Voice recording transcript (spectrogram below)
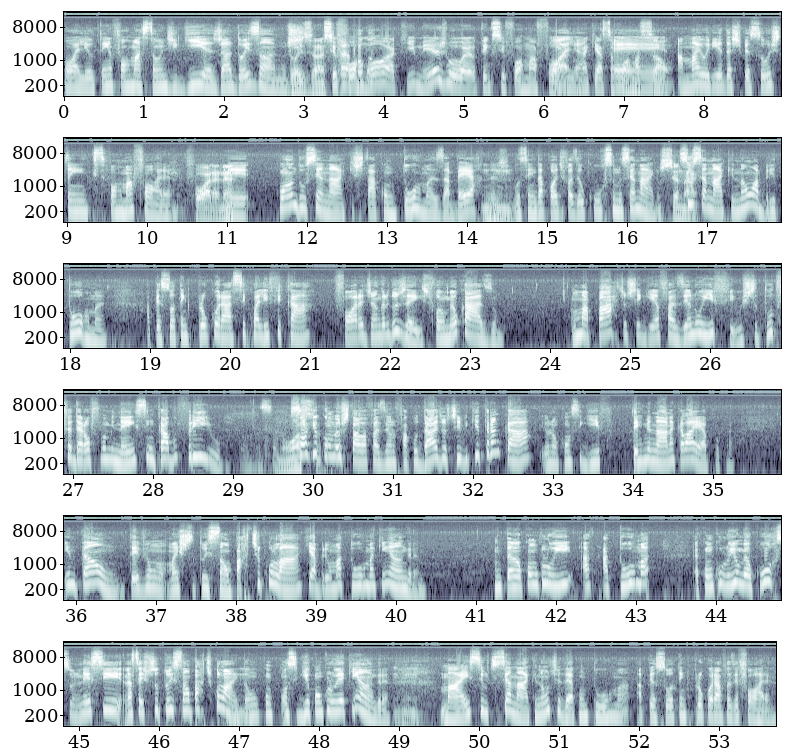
Olha, eu tenho formação de guia já há dois anos. Dois anos. Se é, formou pouco... aqui mesmo ou eu tenho que se formar fora? Olha, Como é que é essa é, formação? A maioria das pessoas tem que se formar fora. Fora, né? É, quando o Senac está com turmas abertas, uhum. você ainda pode fazer o curso no Senac. no Senac. Se o Senac não abrir turma, a pessoa tem que procurar se qualificar fora de Angra dos Reis. Foi o meu caso. Uma parte eu cheguei a fazer no IFE, o Instituto Federal Fluminense, em Cabo Frio. Nossa. Só que como eu estava fazendo faculdade, eu tive que trancar, eu não consegui terminar naquela época. Então, teve um, uma instituição particular que abriu uma turma aqui em Angra. Então eu concluí a, a turma, é, concluí o meu curso nesse, nessa instituição particular. Uhum. Então com, consegui concluir aqui em Angra. Uhum. Mas se o Senac não tiver com turma, a pessoa tem que procurar fazer fora.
